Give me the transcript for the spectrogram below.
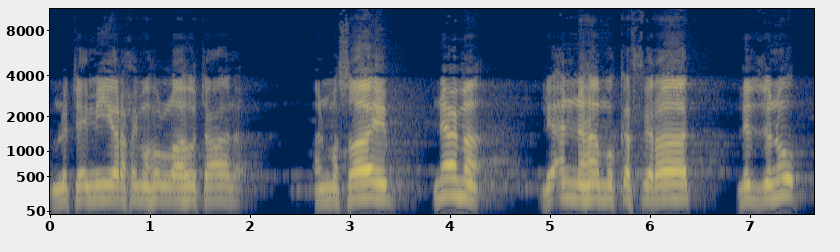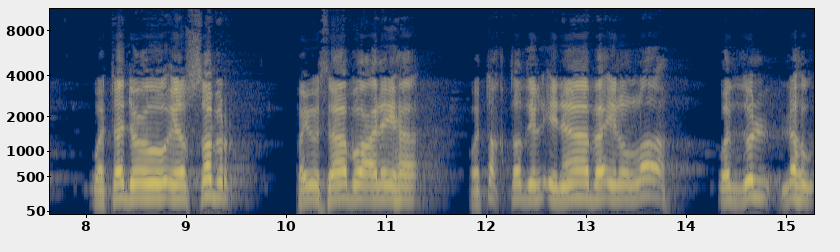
ابن تيمية رحمه الله تعالى المصائب نعمة لأنها مكفرات للذنوب. وتدعو إلى الصبر فيثاب عليها وتقتضي الإنابة إلى الله والذل له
